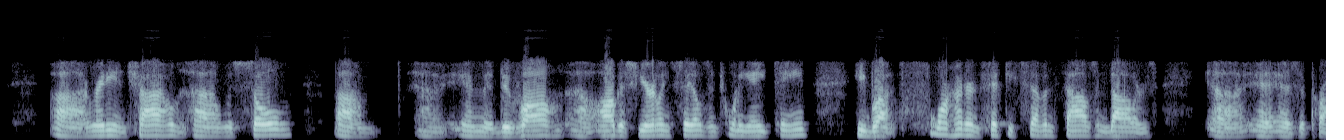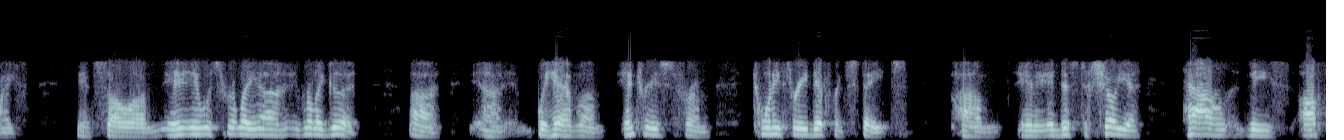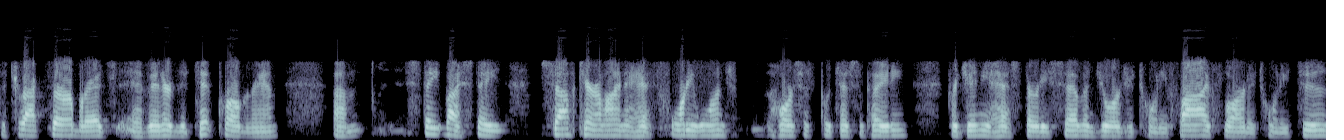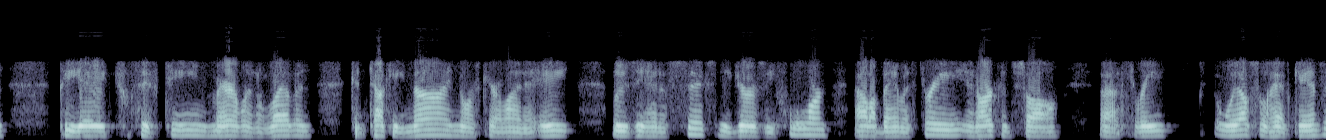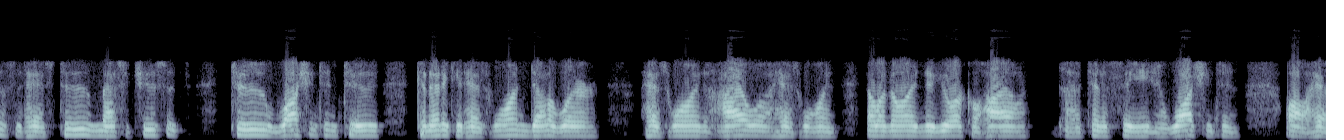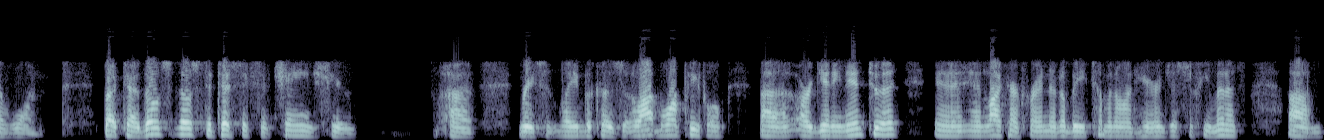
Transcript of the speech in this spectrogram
Uh, Radiant Child uh, was sold um, uh, in the Duval uh, August yearling sales in 2018. He brought $457,000 uh, as a price. And so um, it, it was really, uh, really good. Uh, uh, we have um, entries from 23 different states. Um, and, and just to show you how these off the track thoroughbreds have entered the TIP program, um, state by state, South Carolina has 41 horses participating. Virginia has 37, Georgia 25, Florida 22, PA 15, Maryland 11, Kentucky 9, North Carolina 8, Louisiana 6, New Jersey 4, Alabama 3, and Arkansas uh, 3. We also have Kansas that has 2, Massachusetts 2, Washington 2, Connecticut has 1, Delaware has 1, Iowa has 1, Illinois, New York, Ohio, uh, Tennessee, and Washington all have 1. But uh, those those statistics have changed here uh, recently because a lot more people uh, are getting into it. And, and like our friend that'll be coming on here in just a few minutes, um,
